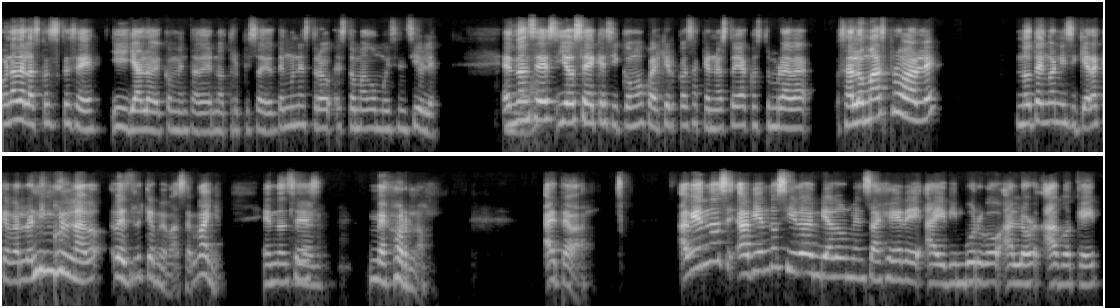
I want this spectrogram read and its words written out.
una de las cosas que sé, y ya lo he comentado en otro episodio, tengo un estómago muy sensible. Entonces, yo sé que si como cualquier cosa que no estoy acostumbrada, o sea, lo más probable, no tengo ni siquiera que verlo en ningún lado, es el que me va a hacer daño. Entonces, mejor no. Ahí te va. Habiendo, habiendo sido enviado un mensaje de a Edimburgo al Lord Advocate,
